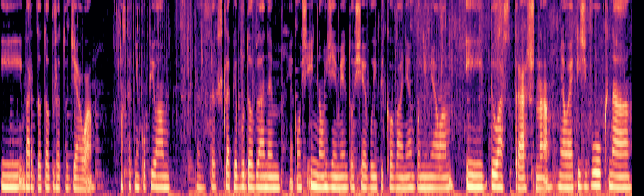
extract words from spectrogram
i bardzo dobrze to działa. Ostatnio kupiłam w sklepie budowlanym jakąś inną ziemię do siewu i pikowania, bo nie miałam. I była straszna. Miała jakieś włókna.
